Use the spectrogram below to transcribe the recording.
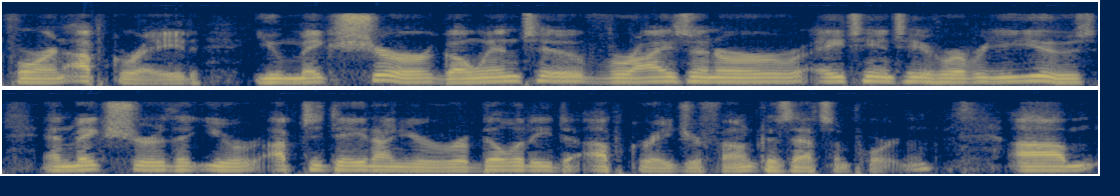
for an upgrade, you make sure go into Verizon or AT&T or whoever you use and make sure that you're up to date on your ability to upgrade your phone because that's important. Um,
